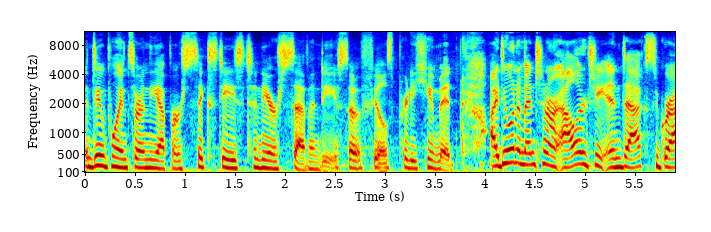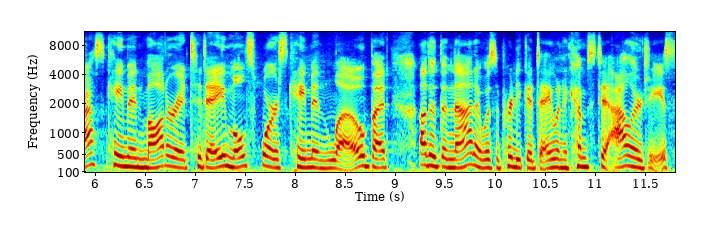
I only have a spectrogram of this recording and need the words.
And dew points are in the upper 60s to near 70, so it feels pretty humid. I do want to mention our allergy index. Grass came in moderate today. Mold spores came in low, but other than that, it was a pretty good day when it comes to allergies.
